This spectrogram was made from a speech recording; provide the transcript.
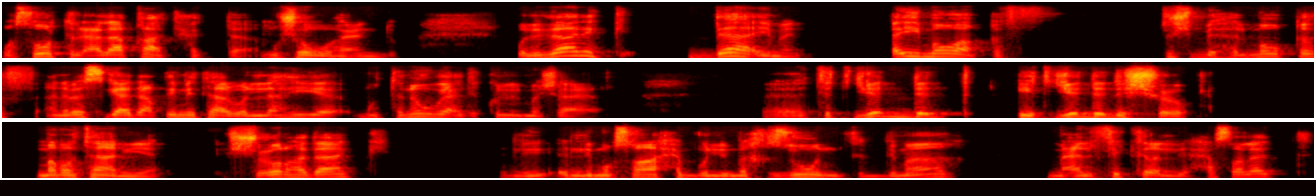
وصورة العلاقات حتى مشوهة عنده. ولذلك دائما أي مواقف تشبه الموقف أنا بس قاعد أعطي مثال ولا هي متنوعة في كل المشاعر. آه، تتجدد يتجدد الشعور. مرة ثانية الشعور هذاك اللي مصاحب واللي مخزون في الدماغ مع الفكرة اللي حصلت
